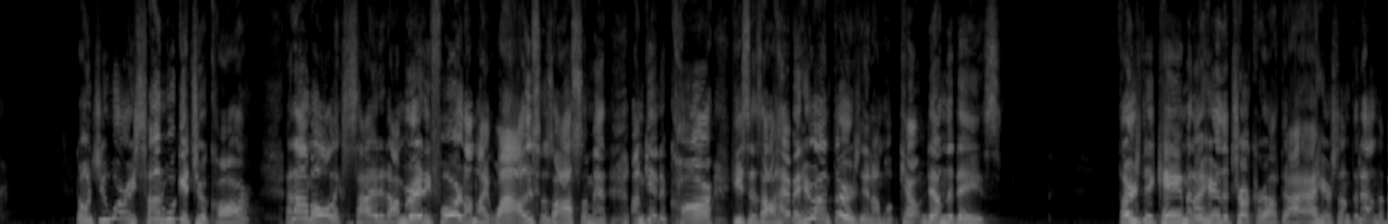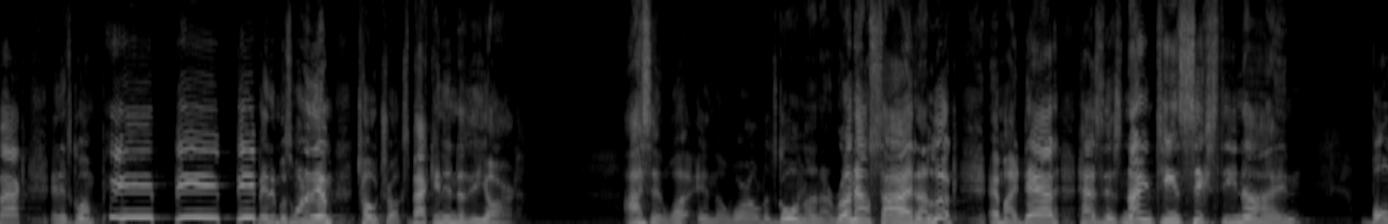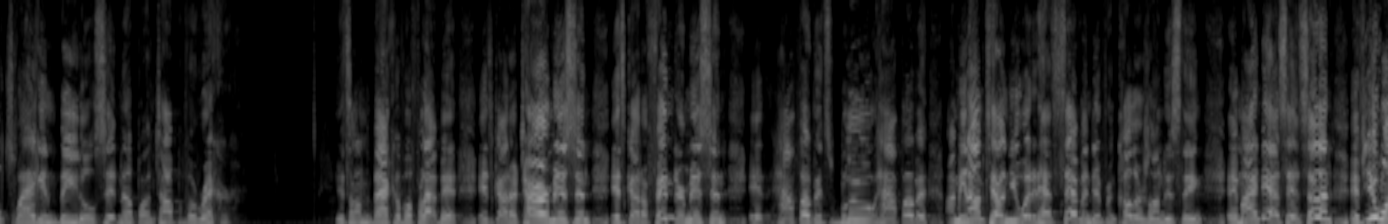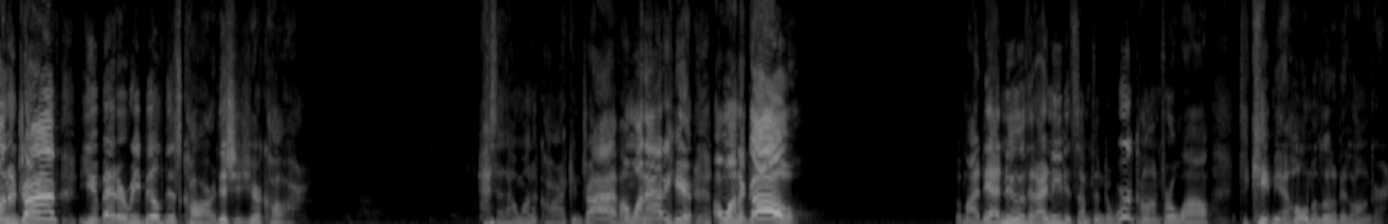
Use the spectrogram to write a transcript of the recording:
Don't you worry, son, we'll get you a car. And I'm all excited. I'm ready for it. I'm like, wow, this is awesome, man. I'm getting a car. He says, I'll have it here on Thursday. And I'm counting down the days. Thursday came and I hear the trucker out there. I, hear something out in the back and it's going beep, beep, beep. And it was one of them tow trucks backing into the yard. I said, What in the world is going on? I run outside and I look, and my dad has this 1969 Volkswagen Beetle sitting up on top of a wrecker. It's on the back of a flatbed. It's got a tire missing. It's got a fender missing. It, half of it's blue, half of it. I mean, I'm telling you what, it has seven different colors on this thing. And my dad said, Son, if you want to drive, you better rebuild this car. This is your car. I said, I want a car I can drive. I want out of here. I want to go. But my dad knew that I needed something to work on for a while to keep me at home a little bit longer.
